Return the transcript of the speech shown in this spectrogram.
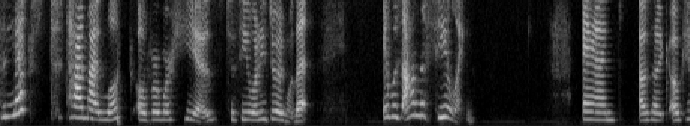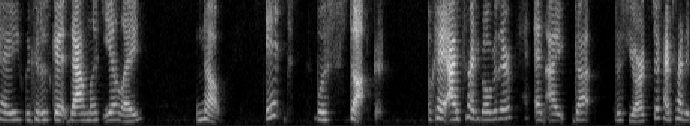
The next time I look over where he is to see what he's doing with it, it was on the ceiling. And I was like, okay, we could just get it down like ELA. No, it was stuck. Okay, I tried to go over there and I got this yardstick. I tried to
